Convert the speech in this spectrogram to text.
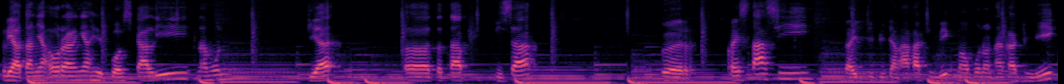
kelihatannya orangnya heboh sekali, namun dia eh, tetap bisa berprestasi baik di bidang akademik maupun non akademik.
